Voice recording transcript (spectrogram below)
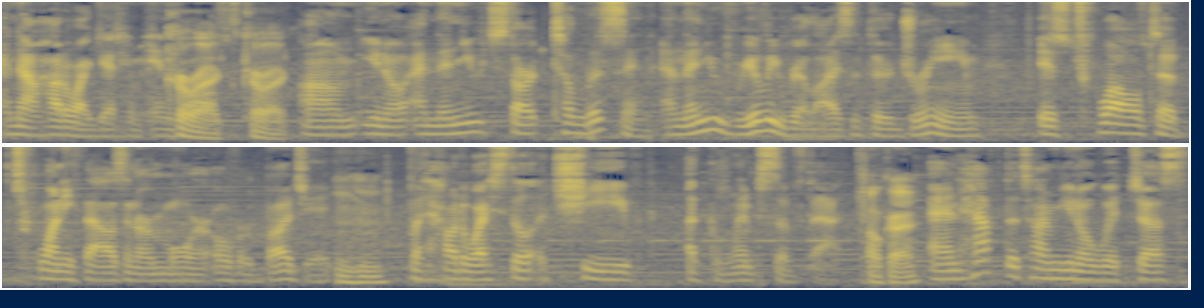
and now how do i get him in Correct. Correct. um, you know, and then you start to listen, and then you really realize that their dream is twelve to twenty thousand or more over budget. But how do I still achieve a glimpse of that? Okay. And half the time, you know, with just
